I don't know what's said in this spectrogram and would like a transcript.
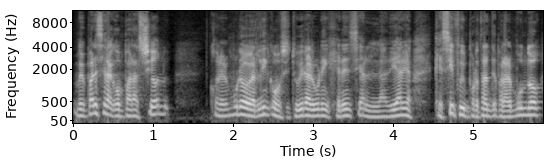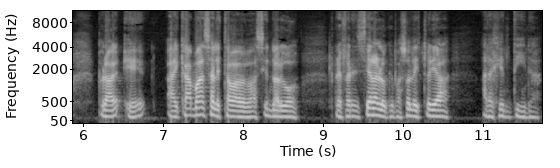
Me parece la comparación con el muro de Berlín como si tuviera alguna injerencia en la diaria, que sí fue importante para el mundo, pero eh, acá Massa le estaba haciendo algo referencial a lo que pasó en la historia argentina.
